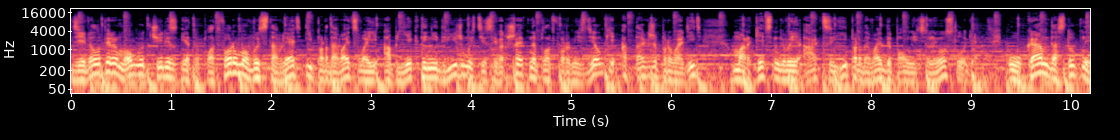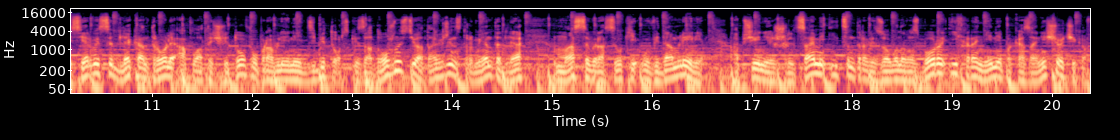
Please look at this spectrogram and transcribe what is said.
Девелоперы могут через эту платформу выставлять и продавать свои объекты недвижимости, совершать на платформе сделки, а также проводить маркетинговые акции и продавать дополнительные услуги. УКам доступны сервисы для контроля оплаты счетов, управления дебиторской задолженностью, а также инструменты для массовой рассылки уведомлений, общения с жильцами и централизованного сбора и хранения показаний счетчиков.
